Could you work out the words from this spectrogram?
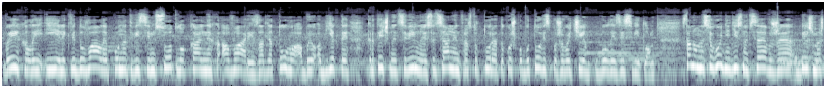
виїхали і ліквідували понад 800 локальних аварій задля того, аби об'єкти критичної цивільної соціальної інфраструктури, а також побутові споживачі були зі світлом. Станом на сьогодні дійсно все вже більш-менш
